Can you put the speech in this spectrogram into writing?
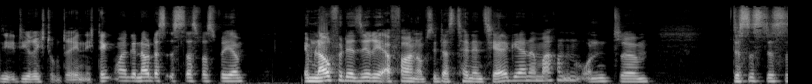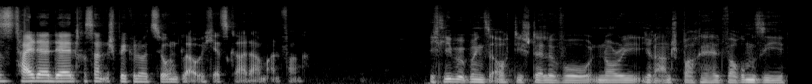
die, die Richtung drehen. Ich denke mal, genau das ist das, was wir im Laufe der Serie erfahren, ob sie das tendenziell gerne machen und ähm, das ist, das ist Teil der, der interessanten Spekulation, glaube ich, jetzt gerade am Anfang. Ich liebe übrigens auch die Stelle, wo Nori ihre Ansprache hält, warum sie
